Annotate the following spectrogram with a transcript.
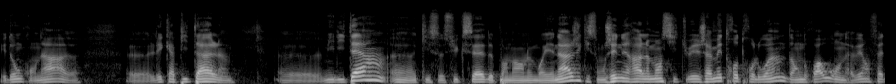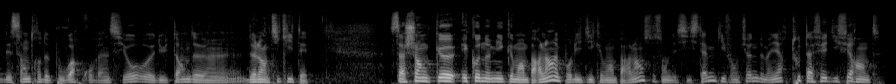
Et donc on a les capitales euh, militaires euh, qui se succèdent pendant le Moyen Âge, qui sont généralement situés jamais trop trop loin d'endroits où on avait en fait des centres de pouvoir provinciaux euh, du temps de, l'Antiquité. Sachant que économiquement parlant et politiquement parlant, ce sont des systèmes qui fonctionnent de manière tout à fait différente.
